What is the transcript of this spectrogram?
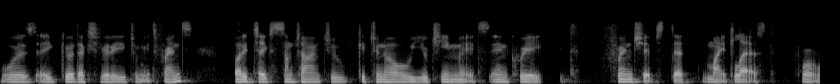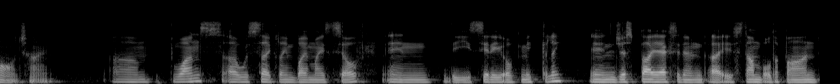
was a good activity to meet friends, but it takes some time to get to know your teammates and create friendships that might last for a long time. Um, once I was cycling by myself in the city of Mikkeli, and just by accident, I stumbled upon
